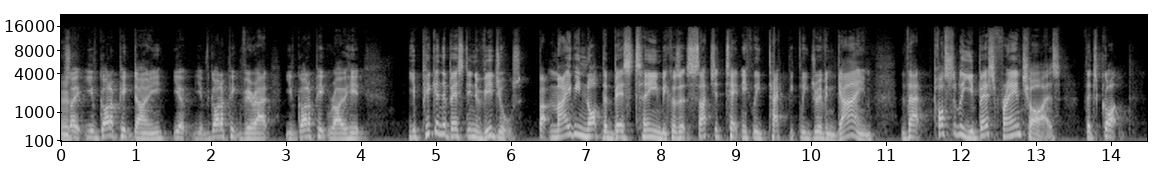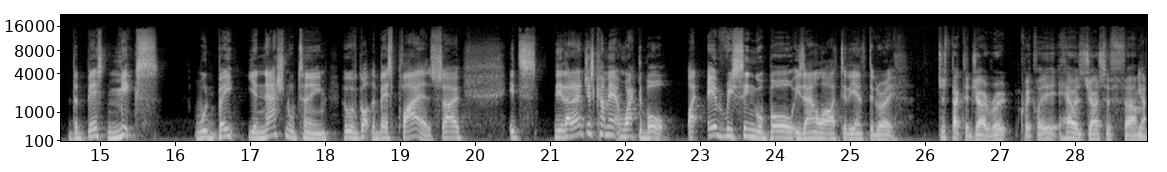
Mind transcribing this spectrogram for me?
Mm. So you've got to pick Dhoni, you, you've got to pick Virat, you've got to pick Rohit. You're picking the best individuals but maybe not the best team because it's such a technically, tactically driven game that possibly your best franchise that's got the best mix would beat your national team who have got the best players. So it's yeah, they don't just come out and whack the ball. Like every single ball is analysed to the nth degree. Just back to Joe Root quickly. How is Joseph um, yeah.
